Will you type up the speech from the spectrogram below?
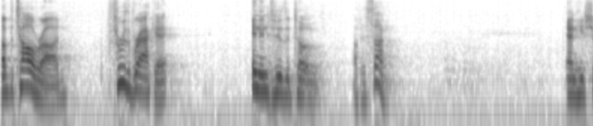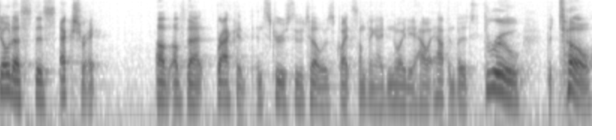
of the towel rod through the bracket and into the toe of his son. And he showed us this x ray of, of that bracket and screws through the toe. Was quite something. I have no idea how it happened, but it's through the toe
